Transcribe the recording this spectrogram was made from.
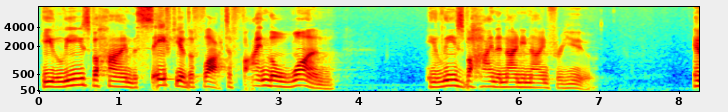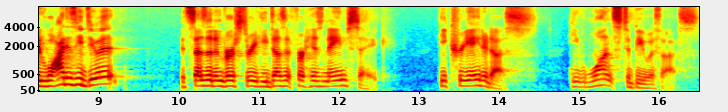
he leaves behind the safety of the flock to find the one. He leaves behind the 99 for you. And why does he do it? It says it in verse 3 He does it for his name's sake. He created us, he wants to be with us.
